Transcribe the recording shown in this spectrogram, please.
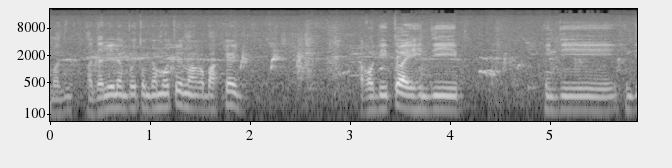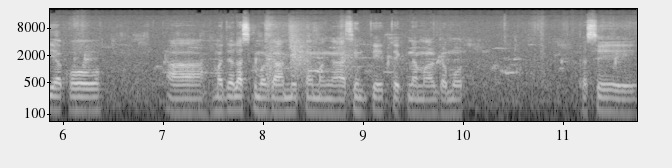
mad- madali lang po itong gamutin mga kabakyard. Ako dito ay hindi hindi hindi ako ah, madalas gumagamit ng mga synthetic na mga gamot. Kasi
